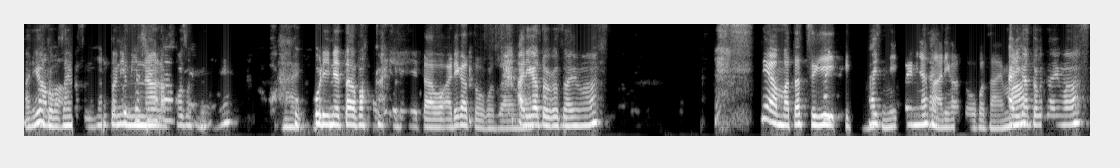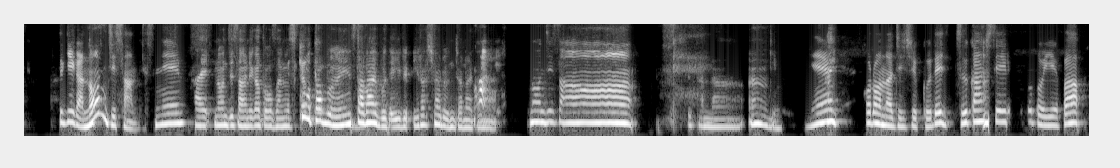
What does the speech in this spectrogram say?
あ、ありがとうございます。まあまあ、本当にみんなラッコ族ね。はい。ほっこりネタばっかり。ほっこりネタをありがとうございます。ありがとうございます。ではまた次いきますね。はい、皆さんありがとうございます。ありがとうございます。次がのんじさんですね。はい、のんじさんありがとうございます。今日多分インスタライブでいるいらっしゃるんじゃないかな。のんじさん。かな。うん。ね、はい。コロナ自粛で痛感していることといえば、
